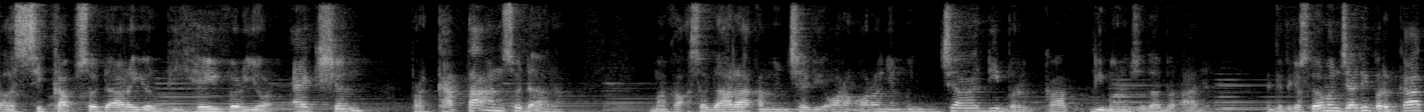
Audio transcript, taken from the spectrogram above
uh, sikap saudara, your behavior, your action, perkataan saudara, maka saudara akan menjadi orang-orang yang menjadi berkat di mana saudara berada. Dan ketika saudara menjadi berkat,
